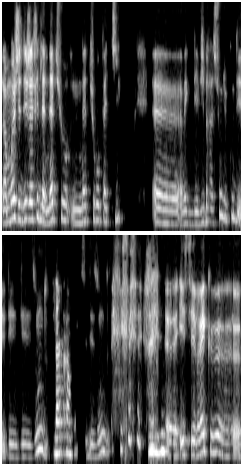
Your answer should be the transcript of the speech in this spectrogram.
Alors moi, j'ai déjà fait de la naturopathie. Euh, avec des vibrations, du coup, des, ondes. D'accord. C'est des ondes. Mhm. Euh, et c'est vrai que,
